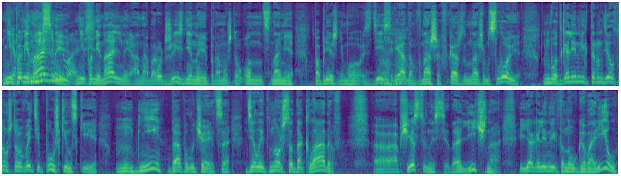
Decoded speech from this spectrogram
Не Я не поминальные, сомневаюсь. не поминальные, а наоборот жизненные, потому что он с нами по-прежнему здесь, рядом, в наших, в каждом нашем слове. Вот, Галина Викторовна, дело в том, что в эти пушкинские дни, да, получается, делает множество докладов э, общественности, да, лично. И я Галину Викторовну уговорил,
